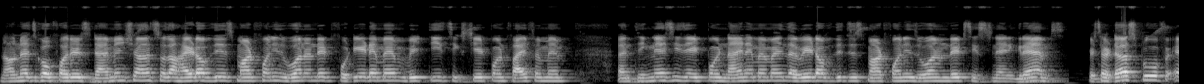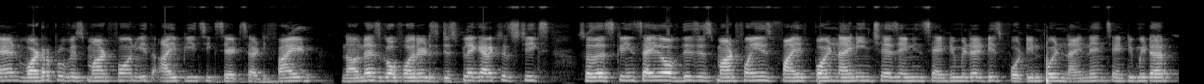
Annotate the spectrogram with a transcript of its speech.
Now let's go for its dimensions. So the height of this smartphone is 148 mm, width is 68.5 mm and thickness is 8.9 mm and the weight of this smartphone is 169 grams. It's a dust proof and waterproof smartphone with IP68 certified. Now let's go for its display characteristics. So the screen size of this smartphone is 5.9 inches and in centimeter it is 14.99 centimeter.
